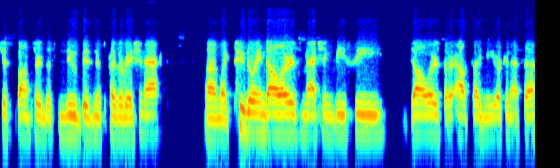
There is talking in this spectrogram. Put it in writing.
just sponsored this new Business Preservation Act, um, like $2 billion matching VC dollars that are outside New York and SF.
